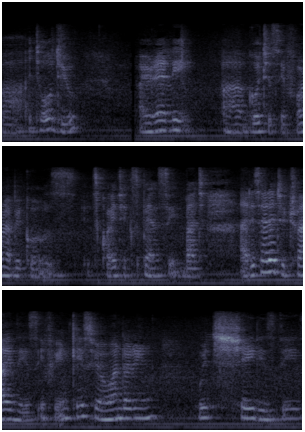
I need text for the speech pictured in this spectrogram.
uh, I told you I rarely uh, go to Sephora because it's quite expensive. But I decided to try this. If in case you are wondering which shade is this,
